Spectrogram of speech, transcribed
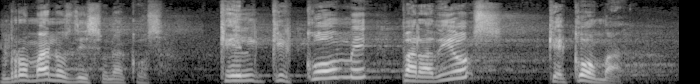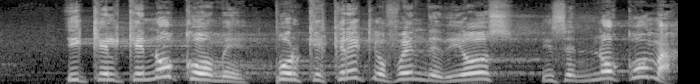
Romanos dice una cosa, que el que come para Dios, que coma. Y que el que no come porque cree que ofende a Dios, dice, no coma.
